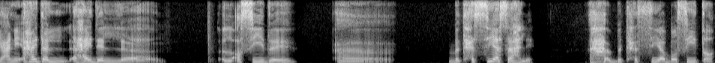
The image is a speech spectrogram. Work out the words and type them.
يعني هيدا ال هيدا ال القصيدة آه، بتحسيها سهلة. بتحسيها بسيطة.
